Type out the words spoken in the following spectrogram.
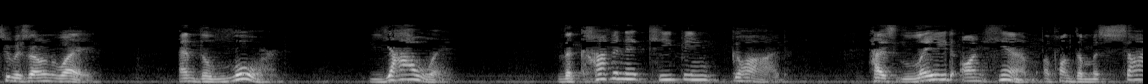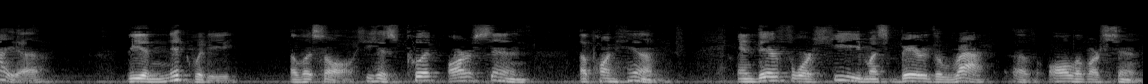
to his own way. And the Lord, Yahweh, the covenant keeping God, has laid on him, upon the Messiah, the iniquity of us all. He has put our sin upon him, and therefore he must bear the wrath of all of our sin.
